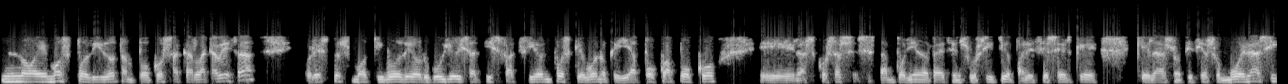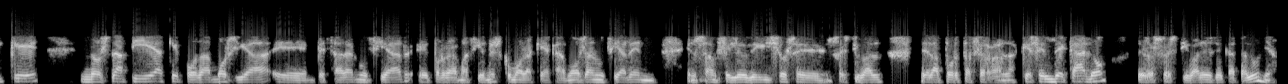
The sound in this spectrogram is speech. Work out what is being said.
no hemos podido tampoco sacar la cabeza. Por esto es motivo de orgullo y satisfacción, pues que bueno, que ya poco a poco eh, las cosas se están poniendo otra vez en su sitio. Parece ser que, que las noticias son buenas y que nos da pie a que podamos ya eh, empezar a anunciar eh, programaciones como la que acabamos de anunciar en, en San Feliu de Guixos, el Festival de la Porta Ferrada, que es el decano de los festivales de Cataluña.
